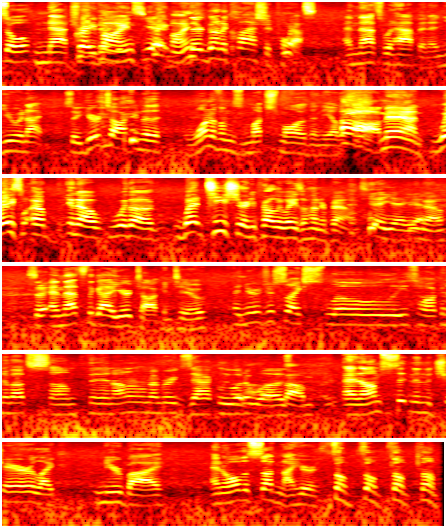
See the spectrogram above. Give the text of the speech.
so naturally, Great minds, Yeah, great minds. They're gonna clash at points, and that's what happened. And you and I. So you're talking to the, one of them's much smaller than the other. Oh man, weighs. Uh, you know, with a wet T-shirt, he probably weighs 100 pounds. Yeah, yeah, yeah. You know. So, and that's the guy you're talking to, and you're just like slowly talking about something. I don't remember exactly what it was. About- and I'm sitting in the chair like nearby, and all of a sudden I hear thump, thump, thump, thump,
